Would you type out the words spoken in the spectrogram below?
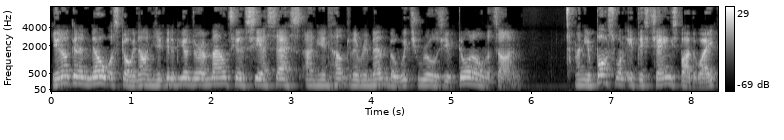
you're not going to know what's going on. You're going to be under a mountain of CSS and you're not going to remember which rules you've done all the time. And your boss wanted this changed, by the way,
